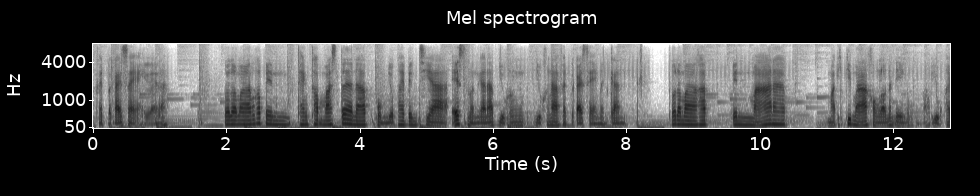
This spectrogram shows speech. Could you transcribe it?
แฟลชประกายแสงเลยนะตัวต่อมาก็เป็นแทงท็อปมาสเตอร์นะครับ ผมยกให้เป็นเทียเอสเหมือนกันนะครับ อยู่ข้างอยู่ข้างหน้าแฟลชประกายแสงเหมือนกัน ตัวต่อมาครับเป็นม้านะครับม้าพี่ม้าของเรานั่นเองครับผมยกให้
